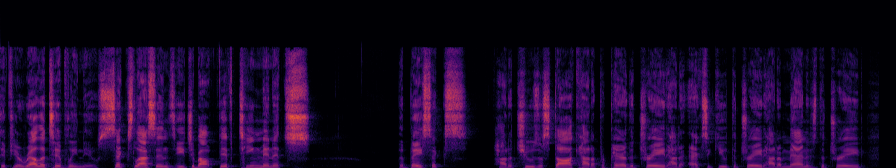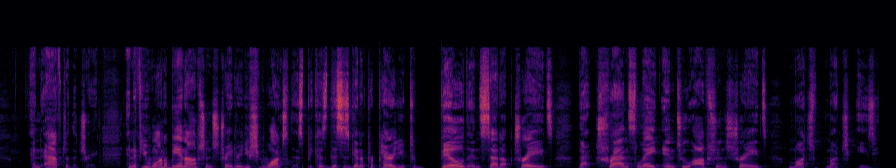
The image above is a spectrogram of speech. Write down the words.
if you're relatively new. Six lessons, each about 15 minutes. The basics how to choose a stock, how to prepare the trade, how to execute the trade, how to manage the trade, and after the trade. And if you want to be an options trader, you should watch this because this is going to prepare you to build and set up trades that translate into options trades much, much easier.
